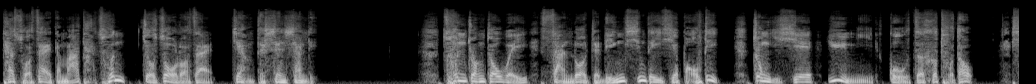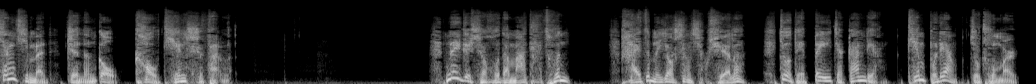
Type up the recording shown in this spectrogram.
他所在的马塔村就坐落在这样的深山里。村庄周围散落着零星的一些薄地，种一些玉米、谷子和土豆，乡亲们只能够靠天吃饭了。那个时候的马塔村。孩子们要上小学了，就得背着干粮，天不亮就出门，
